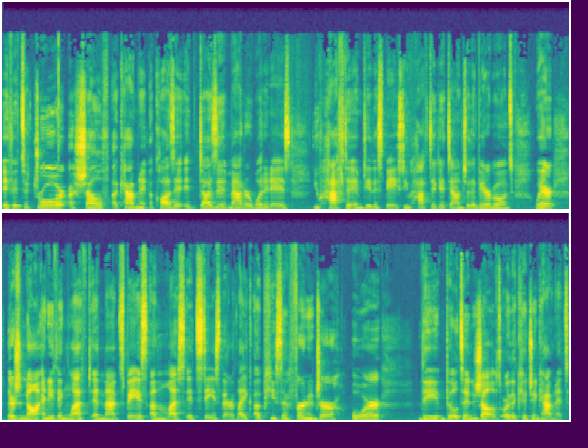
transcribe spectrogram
If it's a drawer, a shelf, a cabinet, a closet, it doesn't matter what it is. You have to empty the space. You have to get down to the bare bones where there's not anything left in that space unless it stays there, like a piece of furniture or the built in shelves or the kitchen cabinets.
